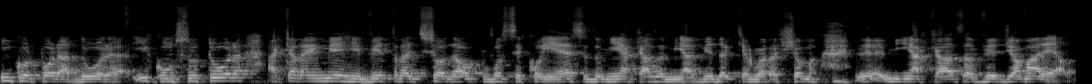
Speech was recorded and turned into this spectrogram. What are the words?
incorporadora e construtora, aquela MRV tradicional que você conhece do Minha Casa Minha Vida, que agora chama é, Minha Casa Verde e Amarela.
